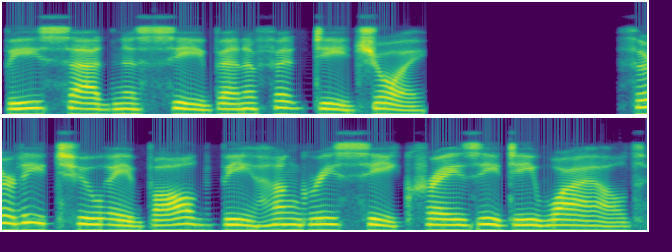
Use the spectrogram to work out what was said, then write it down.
B Sadness C Benefit D Joy. 32A Bald B Hungry C Crazy D Wild.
